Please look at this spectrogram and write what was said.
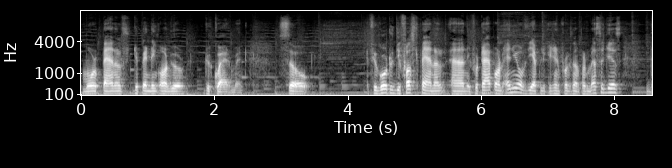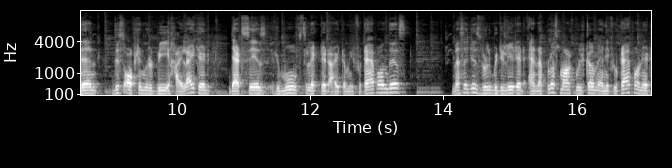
more panels depending on your requirement. So if you go to the first panel and if you tap on any of the application for example messages then this option will be highlighted that says remove selected item. If you tap on this messages will be deleted and a plus mark will come. And if you tap on it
